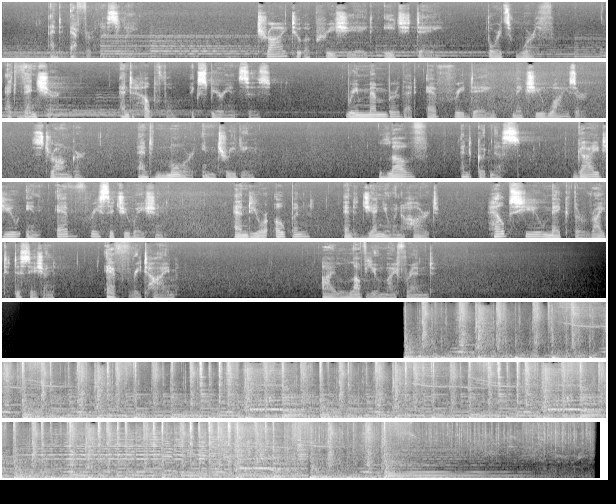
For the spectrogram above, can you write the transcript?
and effortlessly. Try to appreciate each day for its worth, adventure, and helpful experiences. Remember that every day makes you wiser, stronger, and more intriguing. Love and goodness guide you in every situation, and your open and genuine heart helps you make the right decision every time. I love you, my friend.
